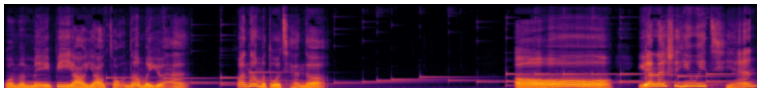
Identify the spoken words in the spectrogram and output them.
我们没必要要走那么远，花那么多钱的。哦哦，原来是因为钱。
